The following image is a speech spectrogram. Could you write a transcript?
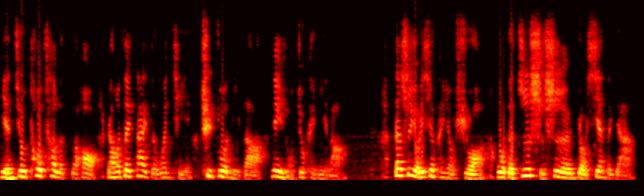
研究透彻了之后，然后再带着问题去做你的内容就可以了。但是有一些朋友说，我的知识是有限的呀。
